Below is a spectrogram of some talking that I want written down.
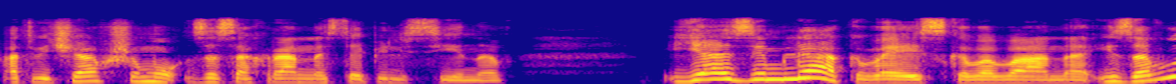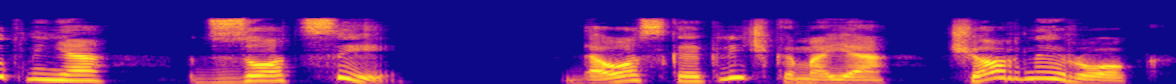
отвечавшему за сохранность апельсинов, я земляк Вейского вана, и зовут меня Цзо Ци. Даосская кличка моя — Черный Рог.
